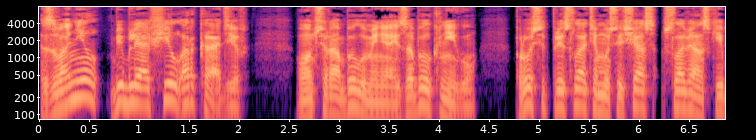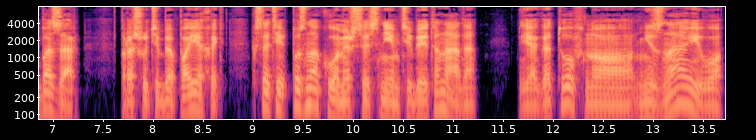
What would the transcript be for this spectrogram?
звонил библиофил Аркадьев. Он вчера был у меня и забыл книгу. Просит прислать ему сейчас в Славянский базар. Прошу тебя поехать. Кстати, познакомишься с ним, тебе это надо. Я готов, но не знаю его,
